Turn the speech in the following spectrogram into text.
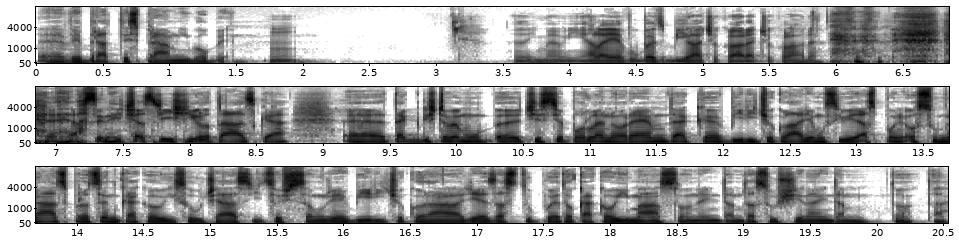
eh, vybrat ty správné boby. Hmm. Zajímavý. Ale je vůbec bílá čokoláda čokoláda? Asi nejčastější otázka. Eh, tak když to vemu eh, čistě podle norem, tak v bílé čokoládě musí být aspoň 18% kakových součástí, což samozřejmě v bílé čokoládě zastupuje to kakový máslo. Není tam ta sušina, není tam to, ta,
